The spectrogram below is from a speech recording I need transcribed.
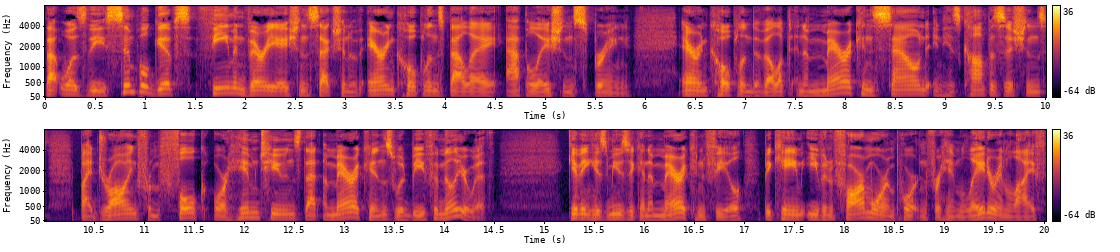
That was the Simple Gifts theme and variation section of Aaron Copland's ballet Appalachian Spring. Aaron Copland developed an American sound in his compositions by drawing from folk or hymn tunes that Americans would be familiar with. Giving his music an American feel became even far more important for him later in life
